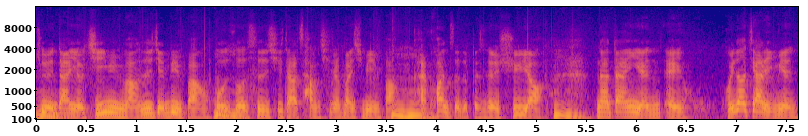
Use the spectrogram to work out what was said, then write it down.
住院当然有急病房、日间病房，或者说是其他长期的慢性病房，看患者的本身的需要。嗯，那当然诶、欸，回到家里面，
